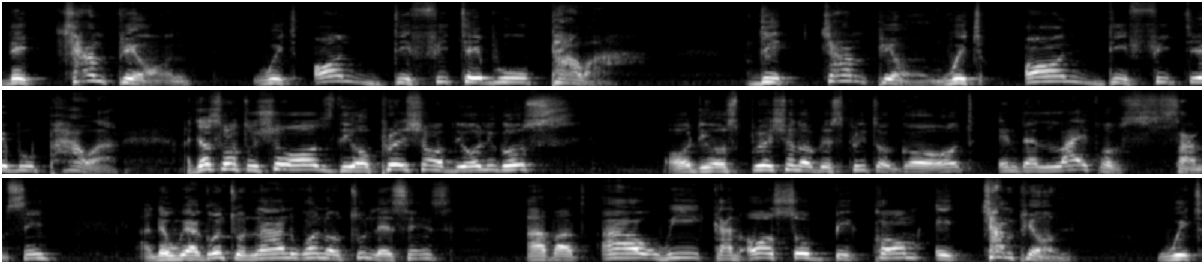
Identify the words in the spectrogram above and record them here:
The Champion with Undefeatable Power. The Champion with Undefeatable Power. I just want to show us the operation of the Holy Ghost or the operation of the Spirit of God in the life of Samson. And then we are going to learn one or two lessons about how we can also become a champion with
